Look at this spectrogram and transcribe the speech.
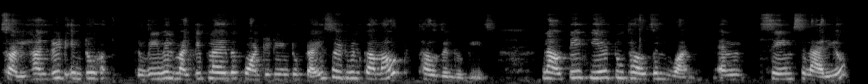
sorry, 100 into we will multiply the quantity into price, so it will come out 1000 rupees. Now take year 2001 and same scenario,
